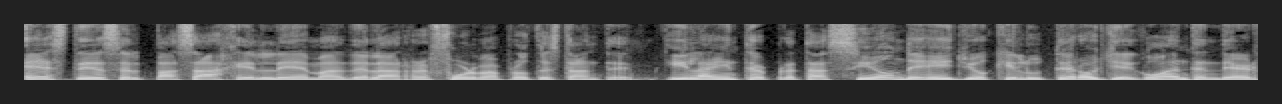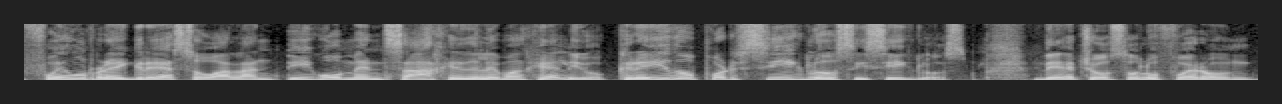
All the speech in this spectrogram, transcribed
Este es el pasaje lema de la Reforma Protestante, y la interpretación de ello que Lutero llegó a entender fue un regreso al antiguo mensaje del Evangelio, creído por siglos y siglos. De hecho, solo fueron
